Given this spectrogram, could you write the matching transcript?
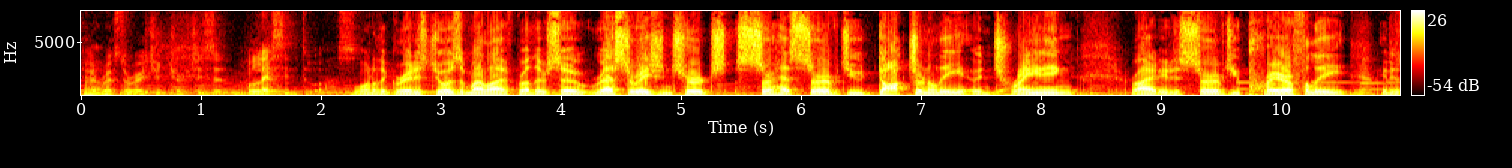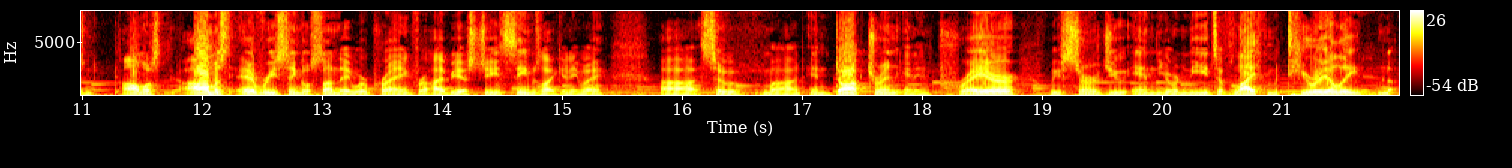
By Restoration Church is a blessing to us. One of the greatest joys of my life, brother. So, Restoration Church has served you doctrinally in training, right? It has served you prayerfully. Yeah. It is almost almost every single Sunday we're praying for IBSG. It seems like anyway. Uh, so, uh, in doctrine and in prayer, we've served you in your needs of life materially, n-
